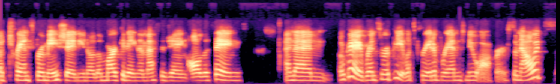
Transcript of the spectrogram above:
a transformation, you know, the marketing, the messaging, all the things. And then, okay, rinse and repeat. Let's create a brand new offer. So now it's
